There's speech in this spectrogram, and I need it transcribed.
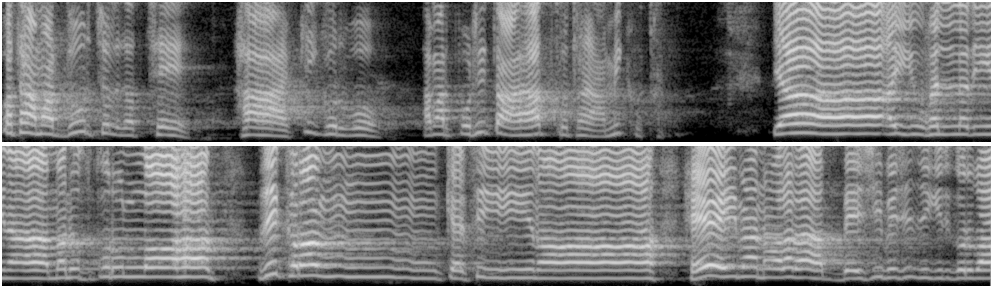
কথা আমার দূর চলে যাচ্ছে। হ্যাঁ কি করব? আমার পঠিত আয়াত কোথায়, আমি কোথায়? ইয়া আইয়ুহাল্লাযীনা আমানু যিকরান কাসীরা। হে ঈমানওয়ালারা, বেশি বেশি জিকির করবা,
